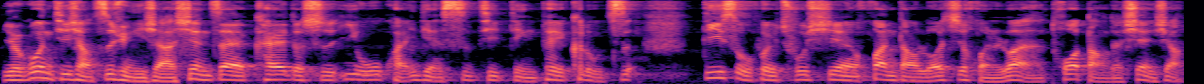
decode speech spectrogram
有个问题想咨询一下，现在开的是一五款一点四 T 顶配克鲁兹，低速会出现换挡逻辑混乱、脱档的现象，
